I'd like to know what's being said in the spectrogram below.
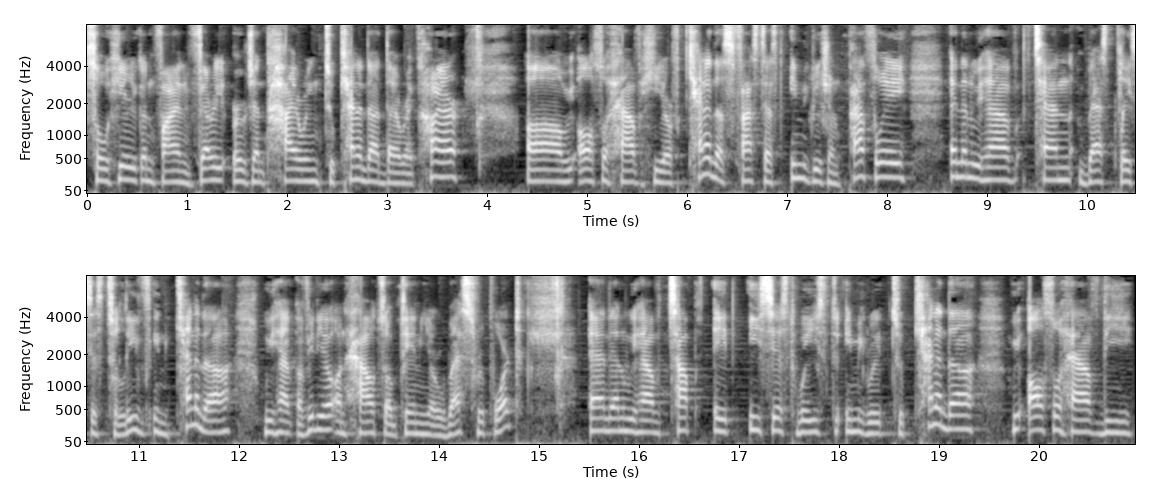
So here you can find very urgent hiring to Canada direct hire. Uh, we also have here Canada's fastest immigration pathway and then we have 10 best places to live in Canada. We have a video on how to obtain your WES report and then we have top 8 easiest ways to immigrate to Canada. We also have the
